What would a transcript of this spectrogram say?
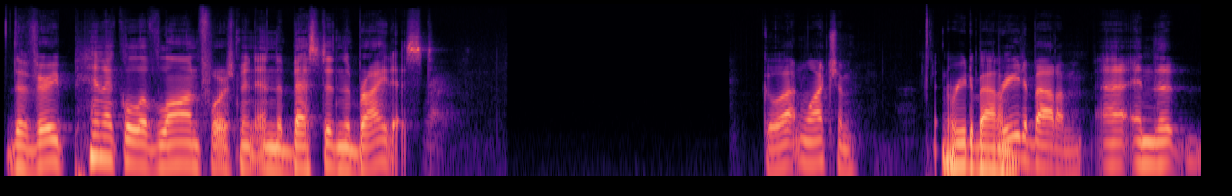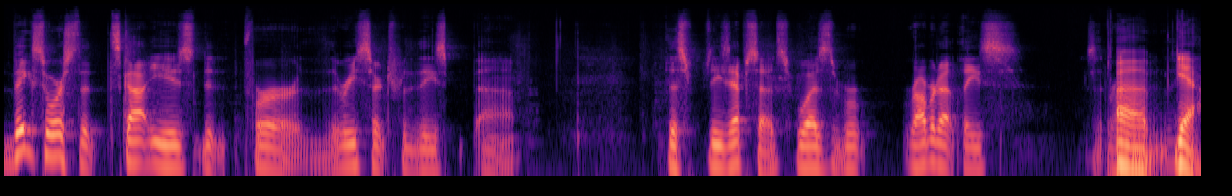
the very pinnacle of law enforcement and the best and the brightest. Go out and watch them. And read about them. Read about them. Uh, and the big source that Scott used for the research for these uh, this these episodes was R- Robert Utley's. Is Uh, Robert? yeah,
